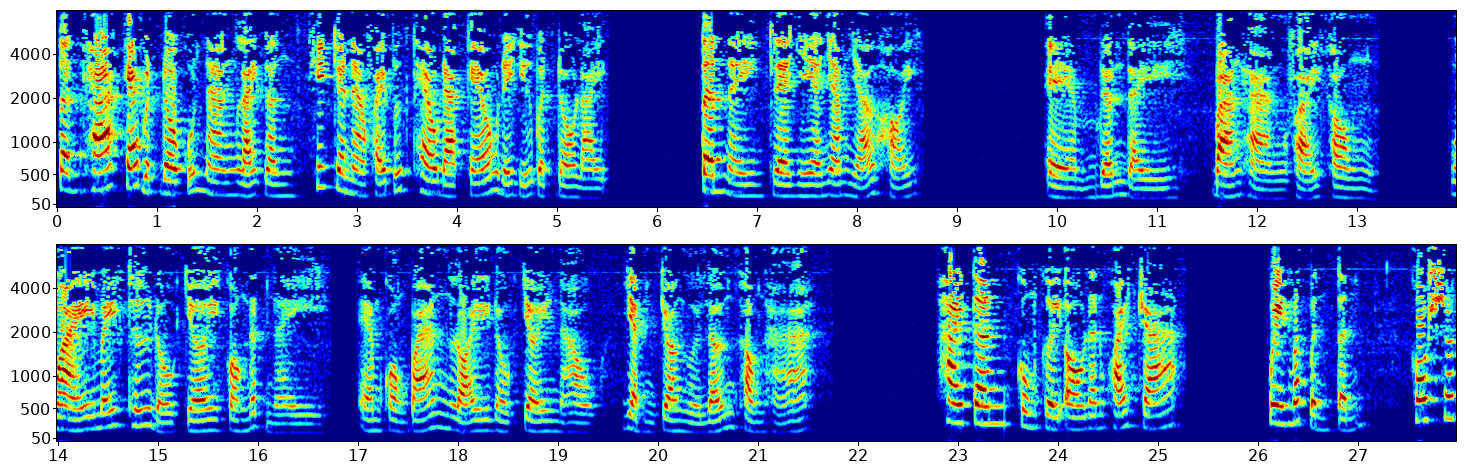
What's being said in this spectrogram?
Tên khác các bịch đồ của nàng lại gần, khiến cho nàng phải bước theo đà kéo để giữ bịch đồ lại. Tên này lè nhẹ nham nhở hỏi. Em đến đây bán hàng phải không? Ngoài mấy thứ đồ chơi con nít này, em còn bán loại đồ chơi nào dành cho người lớn không hả? Hai tên cùng cười ồ lên khoái trá. Quyên mất bình tĩnh, cố sức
